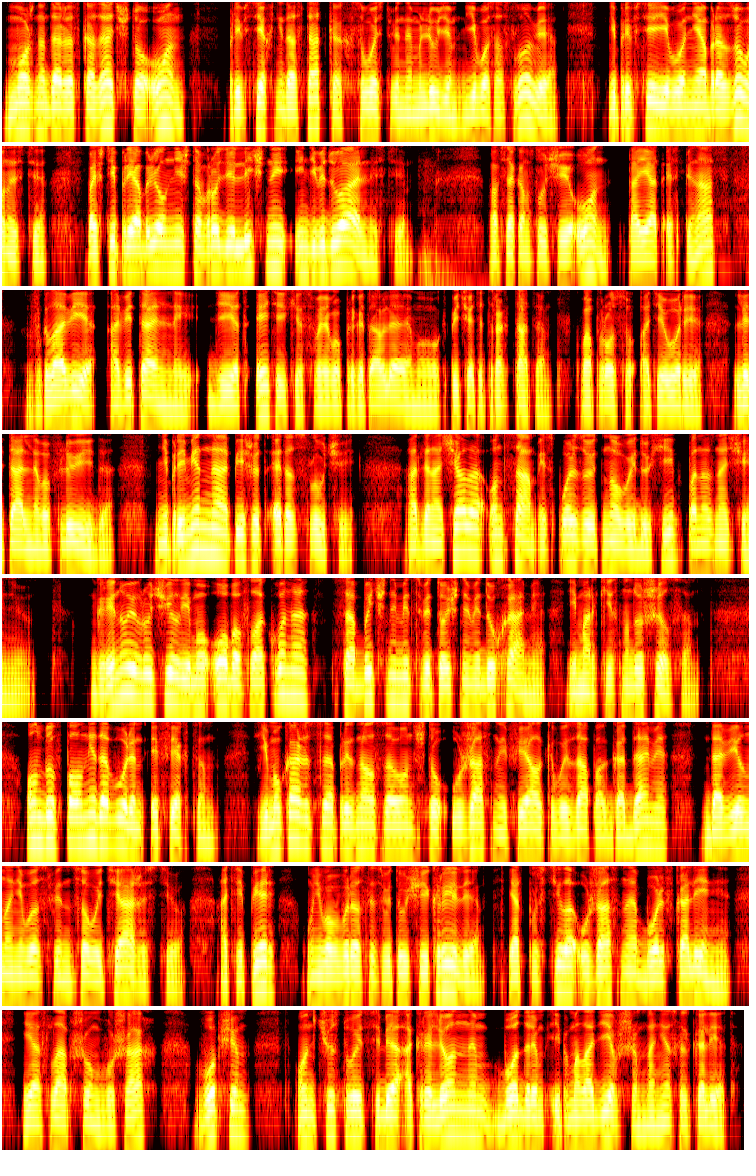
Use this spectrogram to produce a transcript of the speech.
Можно даже сказать, что он, при всех недостатках, свойственным людям его сословия, и при всей его необразованности, почти приобрел нечто вроде личной индивидуальности – во всяком случае он, Таят Эспинас, в главе о витальной диететике своего приготовляемого к печати трактата к вопросу о теории летального флюида непременно опишет этот случай, а для начала он сам использует новые духи по назначению. Гринуй вручил ему оба флакона с обычными цветочными духами, и маркиз надушился. Он был вполне доволен эффектом, Ему кажется, признался он, что ужасный фиалковый запах годами давил на него свинцовой тяжестью, а теперь у него выросли цветущие крылья, и отпустила ужасная боль в колене, и ослаб шум в ушах. В общем, он чувствует себя окрыленным, бодрым и помолодевшим на несколько лет.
